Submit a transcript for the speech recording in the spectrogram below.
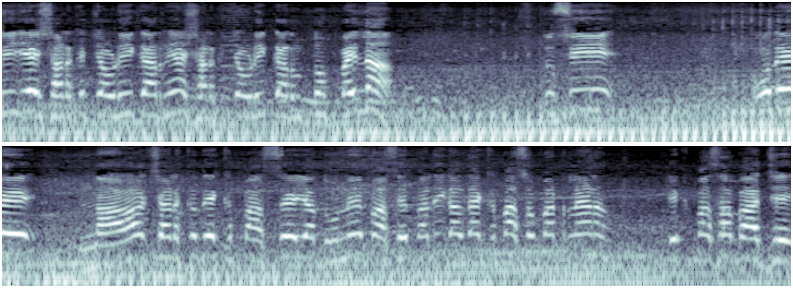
ਤੁਸੀਂ ਜੇ ਸੜਕ ਚੌੜੀ ਕਰਨੀ ਆ, ਸੜਕ ਚੌੜੀ ਕਰਨ ਤੋਂ ਪਹਿਲਾਂ ਤੁਸੀਂ ਉਹਦੇ ਨਾਲ ਸੜਕ ਦੇ ਇੱਕ ਪਾਸੇ ਜਾਂ ਦੋਨੇ ਪਾਸੇ, ਪਹਿਲੀ ਗੱਲ ਤਾਂ ਇੱਕ ਪਾਸੋਂ ਪੱਟ ਲੈਣ, ਇੱਕ ਪਾਸਾ ਬਾਜੇ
